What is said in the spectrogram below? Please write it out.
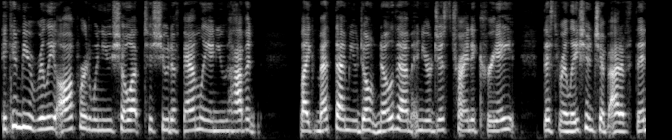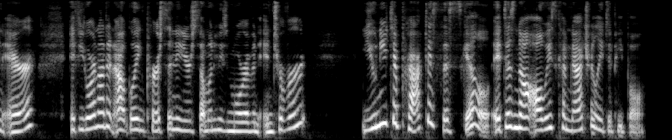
It can be really awkward when you show up to shoot a family and you haven't like met them, you don't know them and you're just trying to create this relationship out of thin air if you're not an outgoing person and you're someone who's more of an introvert, you need to practice this skill. It does not always come naturally to people.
